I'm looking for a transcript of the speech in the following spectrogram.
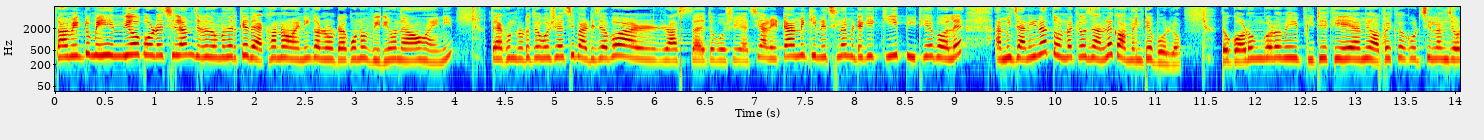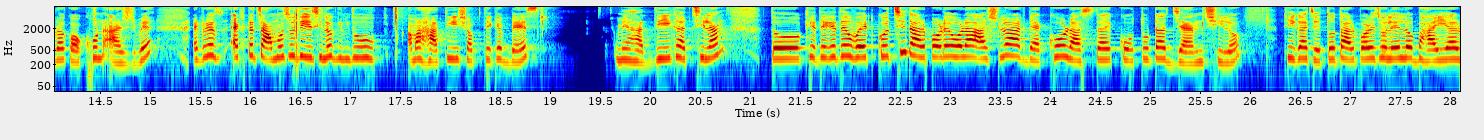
তো আমি একটু মেহেন্দিও পড়েছিলাম যেটা তোমাদেরকে দেখানো হয়নি কারণ ওটা কোনো ভিডিও নেওয়া হয়নি। তো এখন টোটোতে বসে আছি বাড়ি যাব আর রাস্তায় তো বসেই আছি। আর এটা আমি কিনেছিলাম এটাকে কি পিঠে বলে আমি জানি না তোমরা কেউ জানলে কমেন্টে বলো। তো গরম গরম এই পিঠে খেয়ে আমি অপেক্ষা করছিলাম যে ওরা কখন আসবে। একটা একটা চামচও দিয়েছিল, কিন্তু আমার হাতি সব থেকে বেস্ট আমি হাত দিয়েই খাচ্ছিলাম। তো খেতে খেতে ওয়েট করছি, তারপরে ওরা আসলো। আর দেখো রাস্তায় কতটা জ্যাম ছিল, ঠিক আছে? তো তারপরে চলে এলো ভাই আর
